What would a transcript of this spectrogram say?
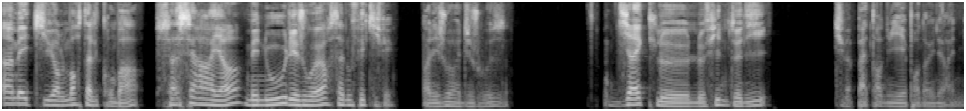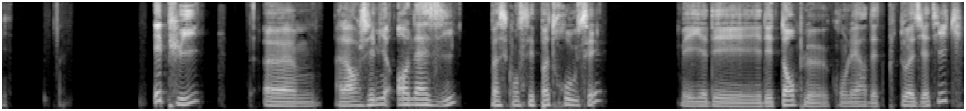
un mec qui hurle Mortal Kombat, ça sert à rien, mais nous, les joueurs, ça nous fait kiffer. Enfin, les joueurs et les joueuses, direct le, film te dit tu vas pas t'ennuyer pendant une heure et demie. Et puis, euh, alors j'ai mis en Asie parce qu'on sait pas trop où c'est, mais il y, a des, il y a des temples qui ont l'air d'être plutôt asiatiques.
